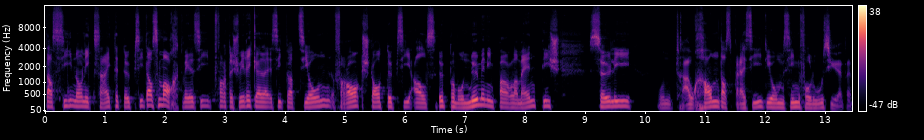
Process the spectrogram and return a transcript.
dass sie noch nicht gesagt hat, ob sie das macht, weil sie vor der schwierigen Situation Frage steht, ob sie als jemand, der nicht mehr im Parlament ist, soll und auch kann das Präsidium sinnvoll ausüben.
